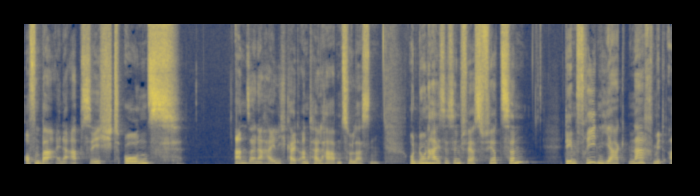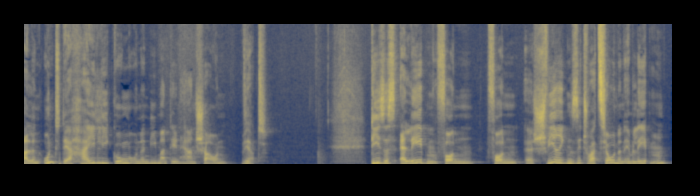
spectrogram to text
offenbar eine Absicht, uns an seiner Heiligkeit Anteil haben zu lassen. Und nun heißt es in Vers 14, dem Frieden jagt nach mit allen und der Heiligung, ohne niemand den Herrn schauen wird. Dieses Erleben von, von äh, schwierigen Situationen im Leben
